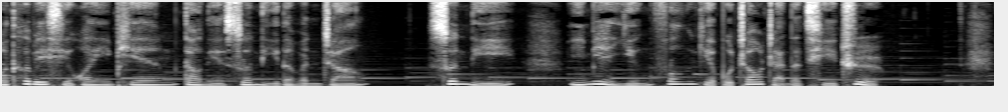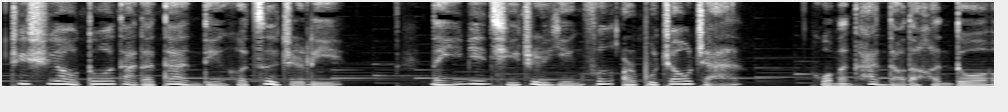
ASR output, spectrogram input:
我特别喜欢一篇悼念孙犁的文章，孙犁一面迎风也不招展的旗帜，这需要多大的淡定和自制力？哪一面旗帜迎风而不招展？我们看到的很多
